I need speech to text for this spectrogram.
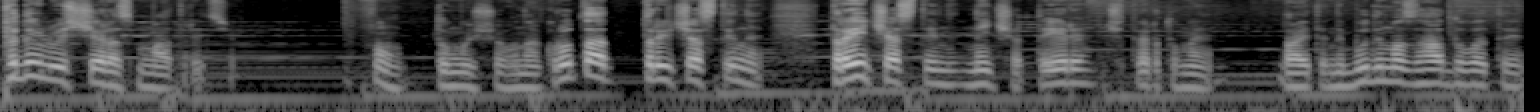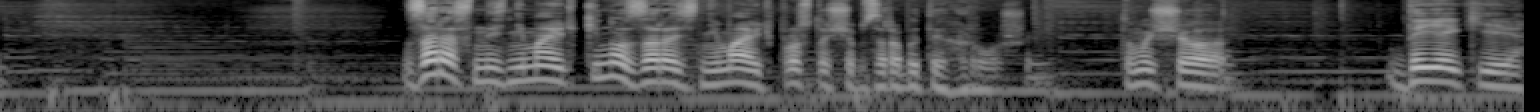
Подивлюсь ще раз матрицю. Ну, тому що вона крута. Три частини, три частини, не чотири. Четверту ми давайте не будемо згадувати. Зараз не знімають кіно, зараз знімають просто, щоб заробити грошей. Тому що деякі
